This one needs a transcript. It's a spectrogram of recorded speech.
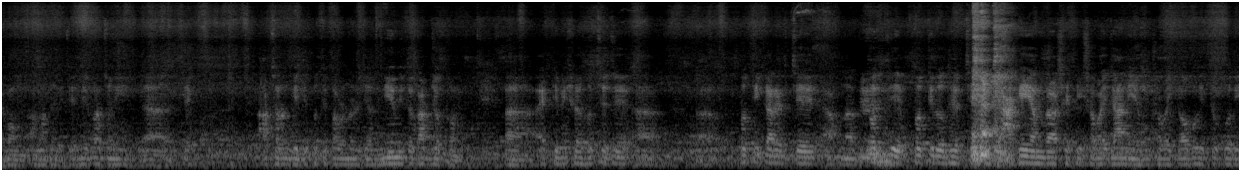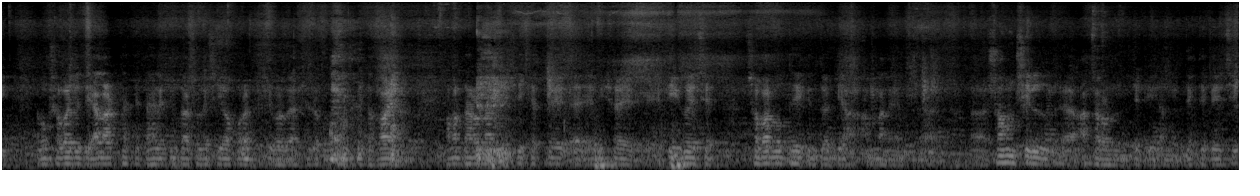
এবং আমাদের যে নির্বাচনী যে আচরণবিধি প্রতিপালনের যে নিয়মিত কার্যক্রম একটি বিষয় হচ্ছে যে প্রতিকারের যে আপনার প্রতি- প্রতিরোধের চেয়ে আগেই আমরা সেটি সবাই জানি এবং সবাইকে অবহিত করি এবং সবাই যদি অ্যালার্ট থাকে, তাহলে কিন্তু আসলে সেই অপরাধ সেভাবে আর সেরকম সংঘটিত হয় না। আমার ধারণা যে সেই ক্ষেত্রে এ বিষয়ে এটি হয়েছে। সবার মধ্যেই কিন্তু একটি মানে সহনশীল আচরণ যেটি আমি দেখতে পেয়েছি।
